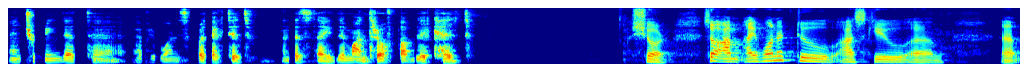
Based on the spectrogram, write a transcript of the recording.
ensuring that uh, everyone is protected. And that's like the mantra of public health sure. So um, i wanted to ask you um, uh,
